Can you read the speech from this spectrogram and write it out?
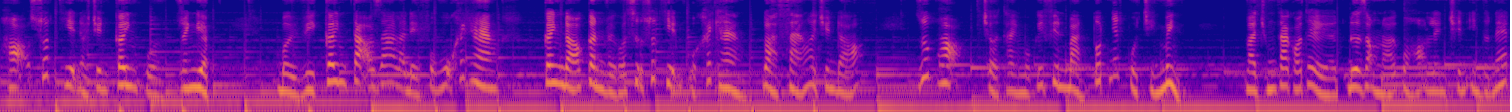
Họ xuất hiện ở trên kênh của doanh nghiệp. Bởi vì kênh tạo ra là để phục vụ khách hàng kênh đó cần phải có sự xuất hiện của khách hàng tỏa sáng ở trên đó giúp họ trở thành một cái phiên bản tốt nhất của chính mình. Và chúng ta có thể đưa giọng nói của họ lên trên internet.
